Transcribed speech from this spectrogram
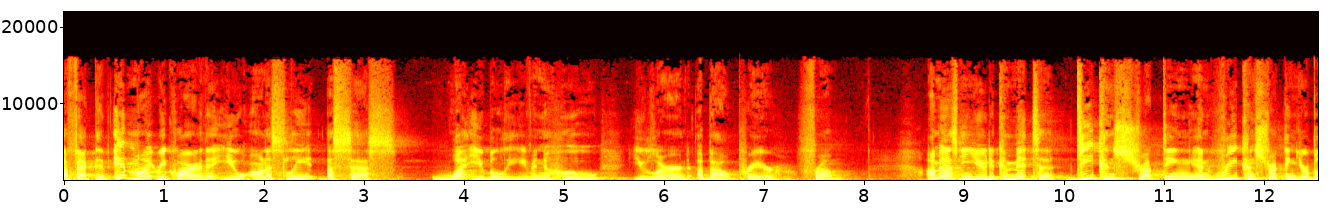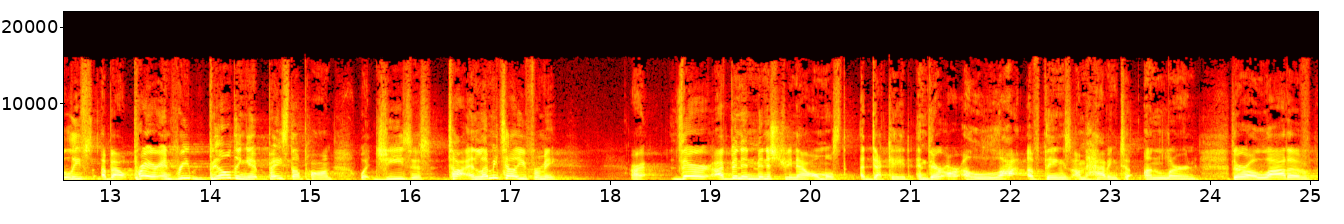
effective. It might require that you honestly assess what you believe and who you learned about prayer from. I'm asking you to commit to deconstructing and reconstructing your beliefs about prayer and rebuilding it based upon what Jesus taught. And let me tell you for me, all right, there, I've been in ministry now almost a decade, and there are a lot of things I'm having to unlearn. There are a lot of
